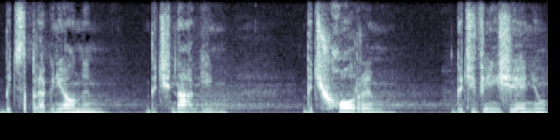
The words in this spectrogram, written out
być spragnionym, być nagim, być chorym, być w więzieniu,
